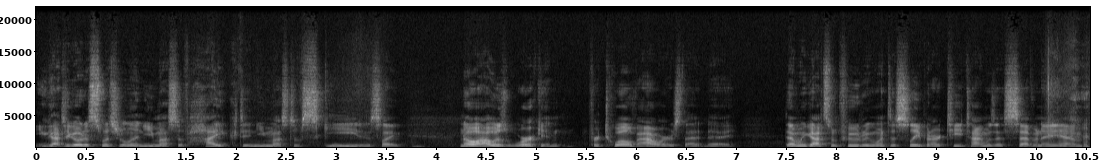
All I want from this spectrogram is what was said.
you got to go to Switzerland, you must have hiked and you must have skied. And it's like, no, I was working for 12 hours that day. Then we got some food and we went to sleep, and our tee time was at 7 a.m.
